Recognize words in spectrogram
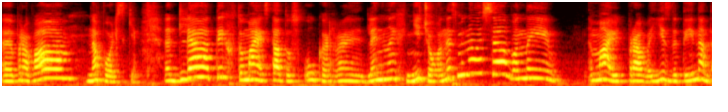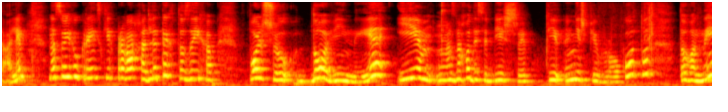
е, права на польські. Для тих, хто має статус Укр, для них нічого не змінилося. Вони мають право їздити і надалі на своїх українських правах. А для тих, хто заїхав Польщу до війни і м, знаходиться більше пів, ніж півроку тут, то вони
